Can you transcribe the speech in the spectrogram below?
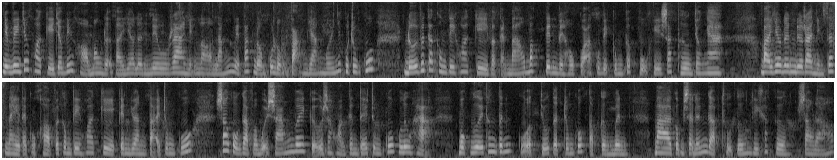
Những viên chức Hoa Kỳ cho biết họ mong đợi bà Yellen nêu ra những lo lắng về tác động của luật phản gián mới nhất của Trung Quốc đối với các công ty Hoa Kỳ và cảnh báo Bắc Kinh về hậu quả của việc cung cấp vũ khí sát thương cho Nga. Bà Yellen đưa ra nhận xét này tại cuộc họp với công ty Hoa Kỳ kinh doanh tại Trung Quốc sau cuộc gặp vào buổi sáng với cựu ra hoàng kinh tế Trung Quốc Lưu Hạc, một người thân tín của Chủ tịch Trung Quốc Tập Cận Bình. Bà cũng sẽ đến gặp Thủ tướng Lý Khắc Cường sau đó.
